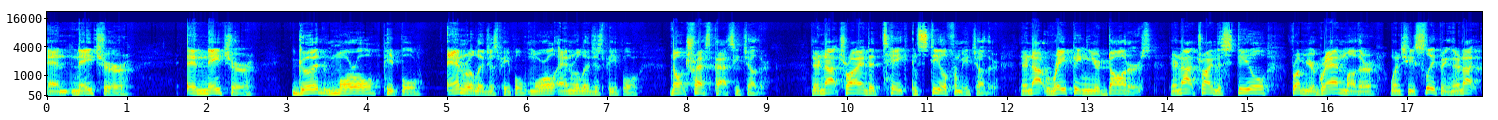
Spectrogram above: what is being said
and nature, and nature, good moral people and religious people, moral and religious people, don't trespass each other. They're not trying to take and steal from each other. They're not raping your daughters. They're not trying to steal from your grandmother when she's sleeping. They're not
